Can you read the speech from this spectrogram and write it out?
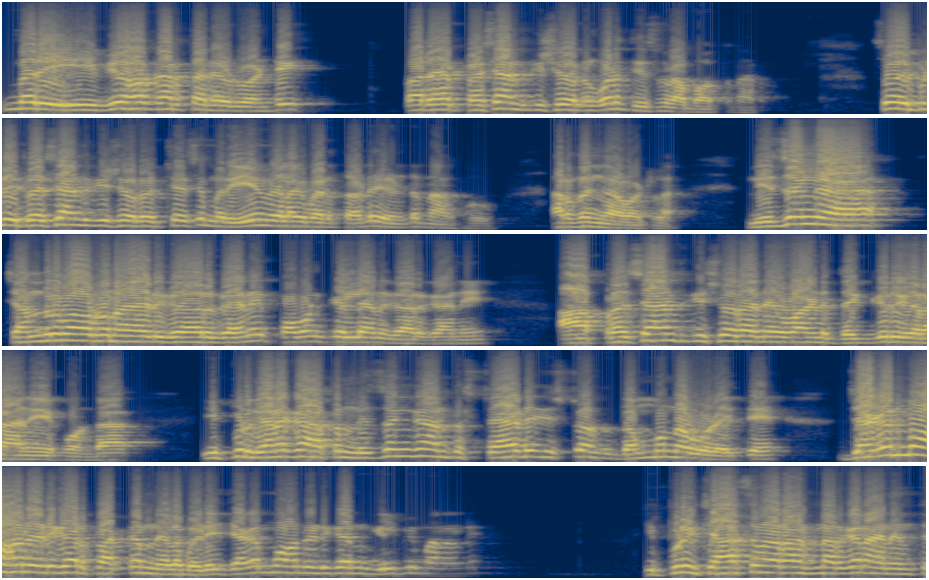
మరి ఈ వ్యూహకర్త అనేటువంటి ప్రశాంత్ కిషోర్ను కూడా తీసుకురాబోతున్నారు. సో ఇప్పుడు ఈ ప్రశాంత్ కిషోర్ వచ్చేసి మరి ఏం వెలగబెడతాడో ఏంటో నాకు అర్థం కావట్లా. నిజంగా చంద్రబాబు నాయుడు గారు కానీ పవన్ కళ్యాణ్ గారు కానీ ఆ ప్రశాంత్ కిషోర్ అనే వాడిని దగ్గరికి రానియకుండా ఇప్పుడు గనక అతను నిజంగా అంత స్ట్రాటజిస్ట్ అంత దమ్మున్నవాడైతే జగన్మోహన్ రెడ్డి గారు పక్కన నిలబడి జగన్మోహన్ రెడ్డి గారిని గెలిపిమనండి. ఇప్పుడు చేస్తున్నారు అంటున్నారు కానీ ఆయన ఇంత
